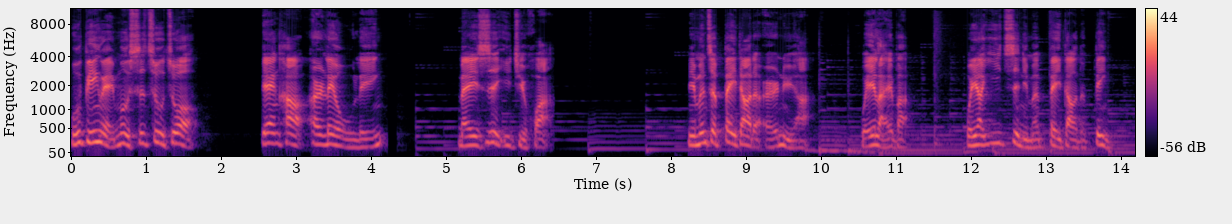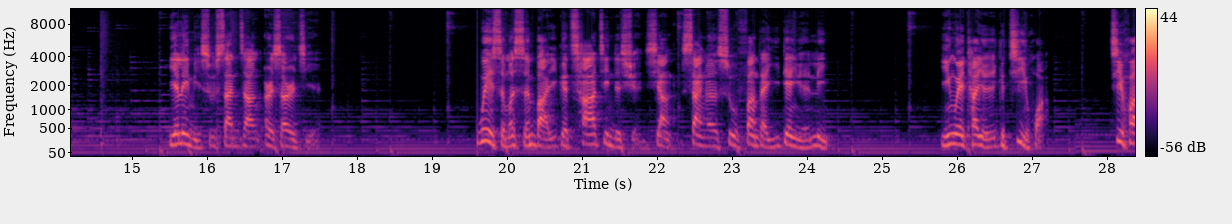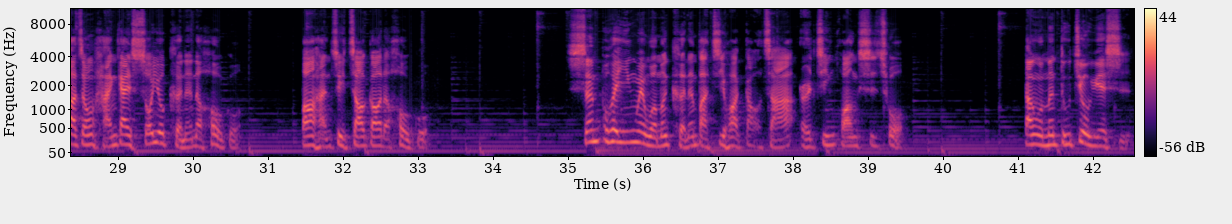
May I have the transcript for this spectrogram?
吴炳伟牧师著作，编号二六五零。每日一句话：你们这被盗的儿女啊，回来吧！我要医治你们被盗的病。耶利米书三章二十二节。为什么神把一个差劲的选项善恶树放在伊甸园里？因为他有一个计划，计划中涵盖所有可能的后果，包含最糟糕的后果。神不会因为我们可能把计划搞砸而惊慌失措。当我们读旧约时，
